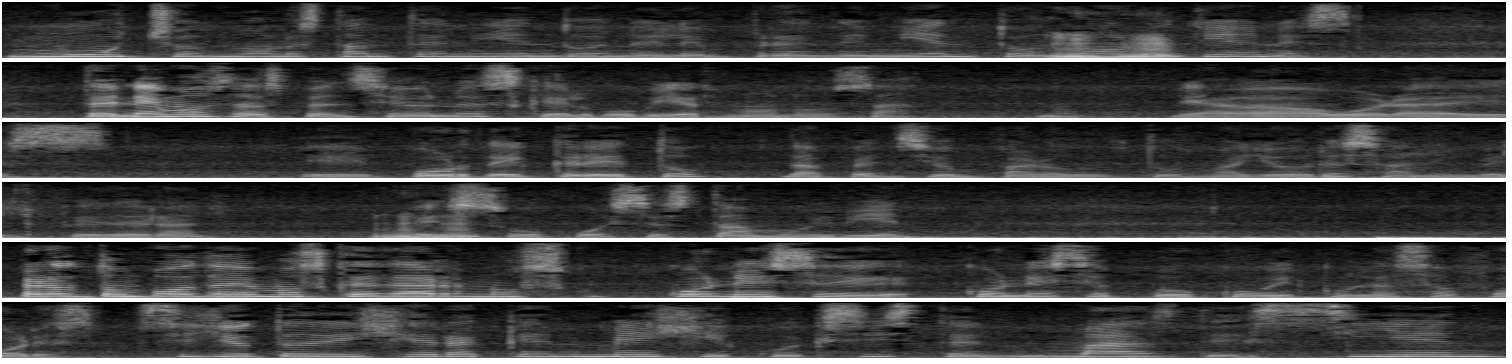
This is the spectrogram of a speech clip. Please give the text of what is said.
muchos no lo están teniendo en el emprendimiento, no lo tienes. Tenemos las pensiones que el gobierno nos da, ¿no? Y ahora es eh, por decreto la pensión para adultos mayores a nivel federal. Eso pues está muy bien. Pero no podemos quedarnos con ese, con ese poco y con las afores. Si yo te dijera que en México existen más de 100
